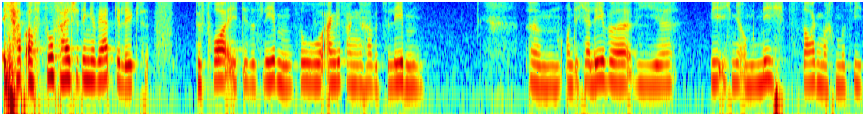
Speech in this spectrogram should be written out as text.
ich habe auf so falsche Dinge Wert gelegt, bevor ich dieses Leben so angefangen habe zu leben. Ähm, und ich erlebe, wie, wie ich mir um nichts Sorgen machen muss, wie,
